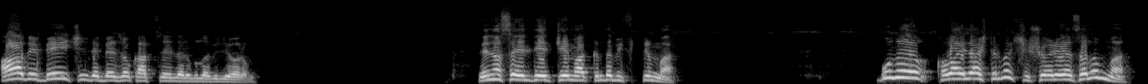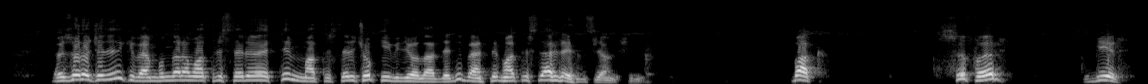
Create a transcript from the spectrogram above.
A ve B için de bezo katsayıları bulabiliyorum. Ve nasıl elde edeceğim hakkında bir fikrim var. Bunu kolaylaştırmak için şöyle yazalım mı? Özer Hoca dedi ki ben bunlara matrisleri öğrettim. Matrisleri çok iyi biliyorlar dedi. Ben de matrislerle yazacağım şimdi. Bak. 0 1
